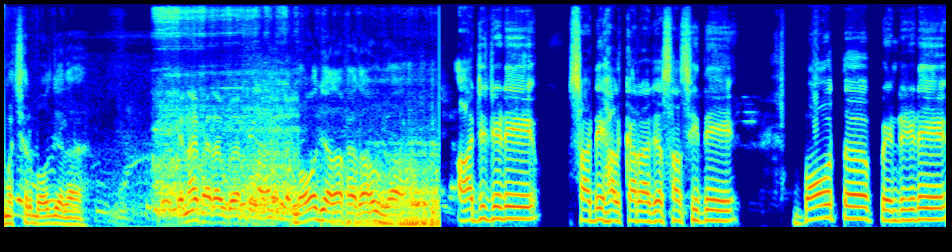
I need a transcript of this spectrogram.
ਮੱਛਰ ਬਹੁਤ ਜ਼ਿਆਦਾ ਹੈ। ਕਿੰਨਾ ਫਾਇਦਾ ਹੋਊਗਾ ਬਹੁਤ ਜ਼ਿਆਦਾ ਫਾਇਦਾ ਹੋਊਗਾ। ਅੱਜ ਜਿਹੜੇ ਸਾਡੇ ਹਲਕਾ ਰਾਜਾ ਸਾਂਸੀ ਦੇ ਬਹੁਤ ਪਿੰਡ ਜਿਹੜੇ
